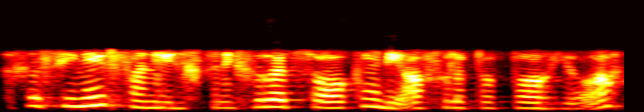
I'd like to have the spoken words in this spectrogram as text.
gesien het van die van die groot sake in die afgelope paar jaar,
